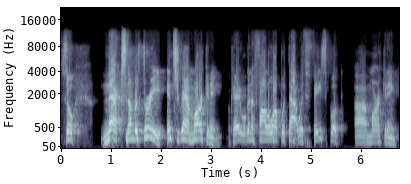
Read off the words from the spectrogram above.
So Next, number three, Instagram marketing. Okay, we're going to follow up with that with Facebook uh, marketing.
